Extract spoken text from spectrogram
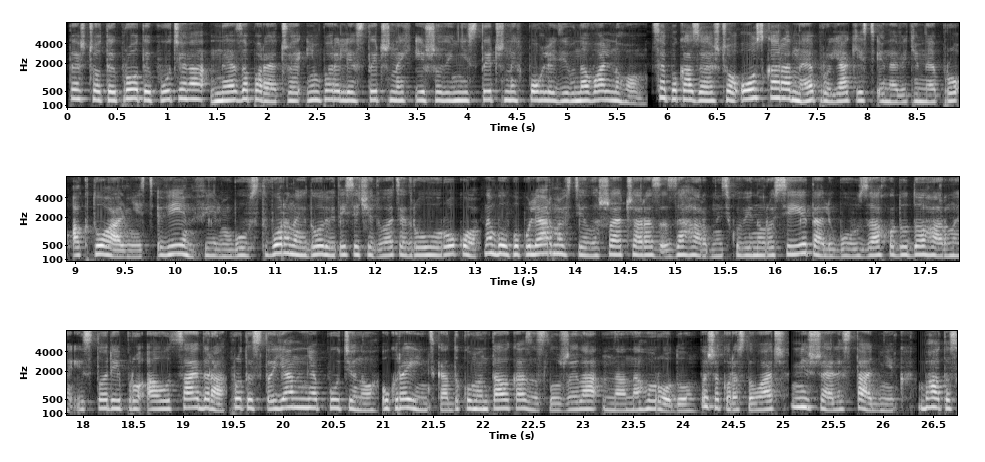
Те, що ти проти Путіна, не заперечує імперіалістичних і шовіністичних поглядів Навального. Це показує, що Оскара не про якість і навіть не про актуальність. Він фільм був створений до 2022 року. Набув популярності лише через загарбницьку війну Росії та любов заходу до гарної історії про аутсайдера протистояння Путіну. Українська документалка заслужила на нагороду. Пише користувач Мішель Стаднік. Багато з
